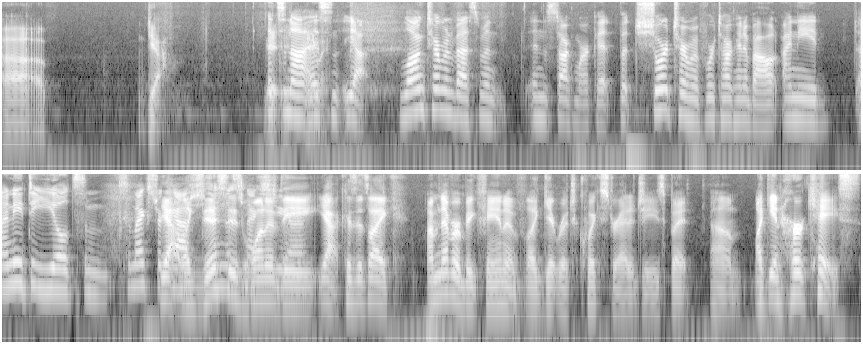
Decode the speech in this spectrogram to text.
uh, yeah, It's A- not. anyway. It's yeah, long term investment in the stock market, but short term, if we're talking about, I need I need to yield some some extra yeah like this in is one of year. the yeah because it's like i'm never a big fan of like get rich quick strategies but um like in her case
